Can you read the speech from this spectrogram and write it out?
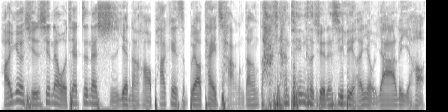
好，因为其实现在我现在正在实验呢，哈，Podcast 不要太长，当大家听了觉得心里很有压力哈。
